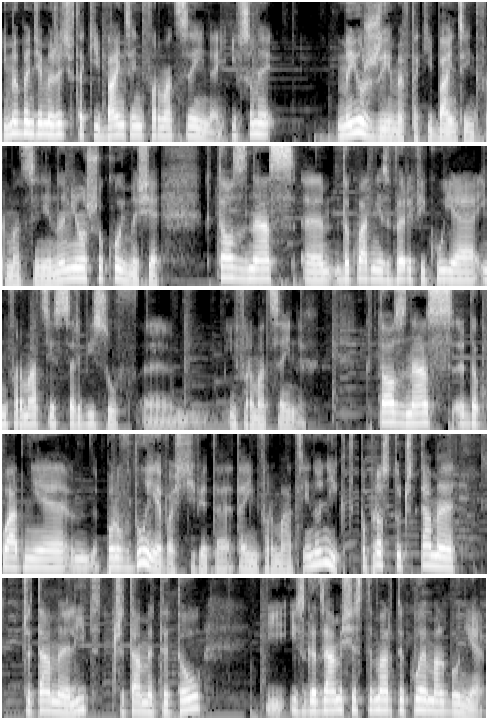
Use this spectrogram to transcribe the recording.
I my będziemy żyć w takiej bańce informacyjnej. I w sumie my już żyjemy w takiej bańce informacyjnej. No nie oszukujmy się. Kto z nas y, dokładnie zweryfikuje informacje z serwisów y, informacyjnych? Kto z nas dokładnie porównuje właściwie te, te informacje? No nikt. Po prostu czytamy, czytamy lead, czytamy tytuł i, i zgadzamy się z tym artykułem albo nie.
